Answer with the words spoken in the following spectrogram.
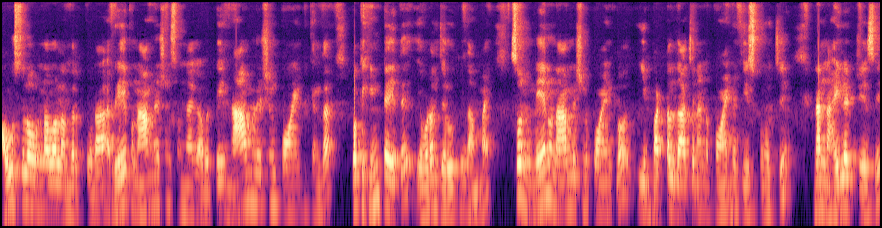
హౌస్లో ఉన్న వాళ్ళందరికీ కూడా రేపు నామినేషన్స్ ఉన్నాయి కాబట్టి నామినేషన్ పాయింట్ కింద ఒక హింట్ అయితే ఇవ్వడం జరుగుతుంది అమ్మాయి. సో నేను నామినేషన్ పాయింట్లో ఈ బట్టలు దాచినన్న పాయింట్ని తీసుకుని వచ్చి నన్ను హైలైట్ చేసి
